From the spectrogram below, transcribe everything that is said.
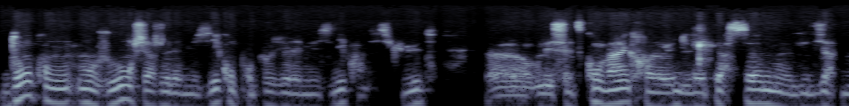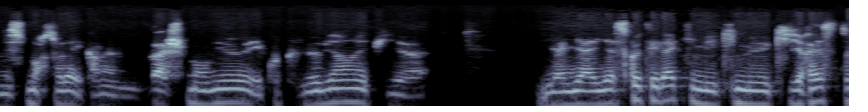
Donc, on, on, joue, on cherche de la musique, on propose de la musique, on discute. Euh, on essaie de convaincre les personnes de dire mais ce morceau-là est quand même vachement mieux, écoute-le bien. Et puis, il y a, y, a, y, a, ce côté-là qui, qui, me, qui reste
